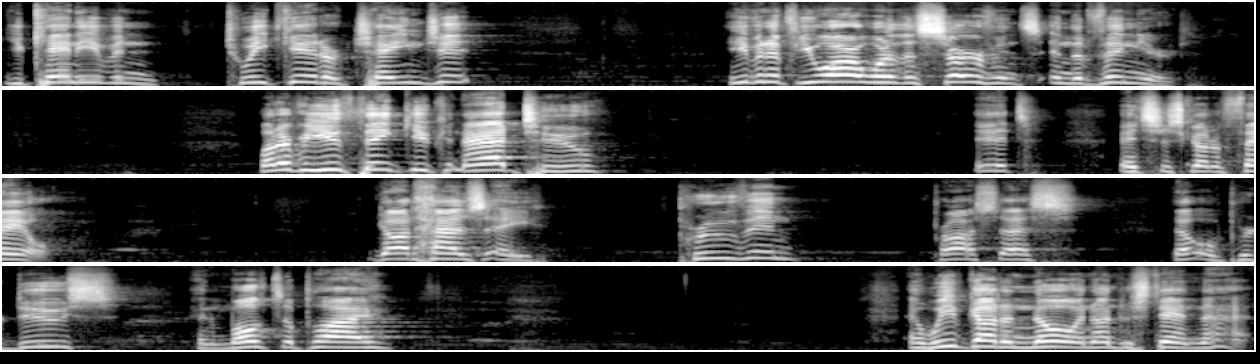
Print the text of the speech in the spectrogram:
you can't even tweak it or change it. Even if you are one of the servants in the vineyard. Whatever you think you can add to it it's just going to fail. God has a proven process that will produce and multiply. And we've got to know and understand that.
